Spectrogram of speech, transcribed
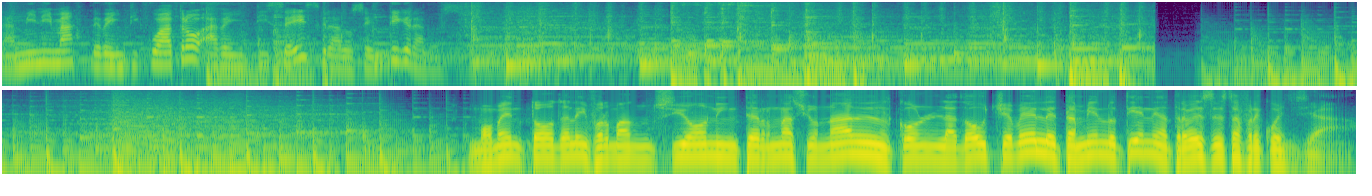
la mínima de 24 a 26 grados centígrados. Momento de la información internacional con la Deutsche Welle, también lo tiene a través de esta frecuencia.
